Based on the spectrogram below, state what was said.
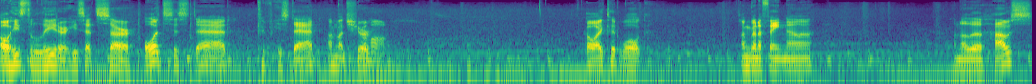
Oh, he's the leader. He said, "Sir." Oh, it's his dad. Could be his dad. I'm not sure. Come on. Oh, I could walk. I'm gonna faint now. Another house.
